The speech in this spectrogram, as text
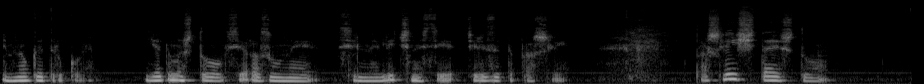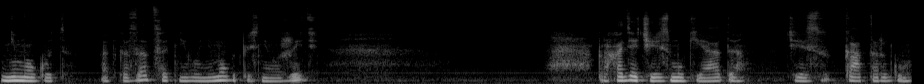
И многое другое. Я думаю, что все разумные, сильные личности через это прошли. Прошли, считая, что не могут отказаться от него, не могут без него жить. Проходя через муки ада, через каторгу,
